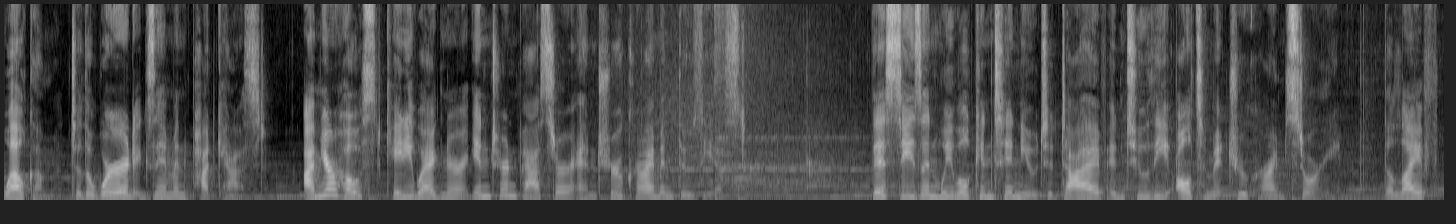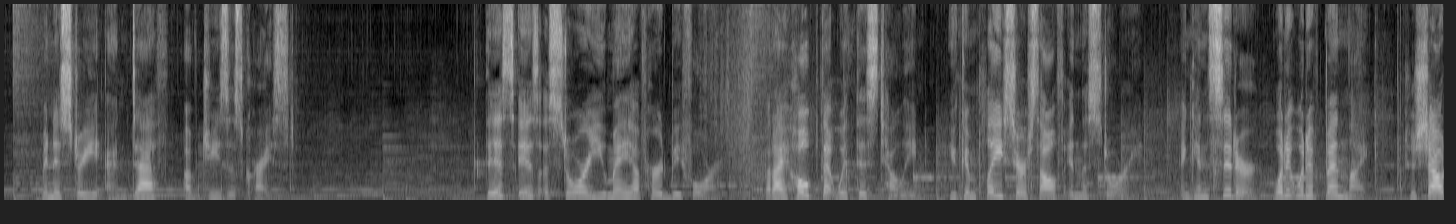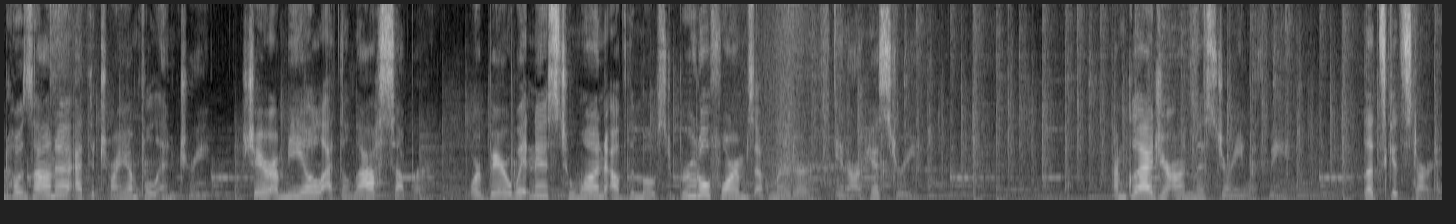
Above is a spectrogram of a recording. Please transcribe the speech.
Welcome to the Word Examined podcast. I'm your host, Katie Wagner, intern pastor and true crime enthusiast. This season, we will continue to dive into the ultimate true crime story the life, ministry, and death of Jesus Christ. This is a story you may have heard before, but I hope that with this telling, you can place yourself in the story and consider what it would have been like to shout Hosanna at the triumphal entry, share a meal at the Last Supper, or bear witness to one of the most brutal forms of murder in our history. I'm glad you're on this journey with me. Let's get started.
